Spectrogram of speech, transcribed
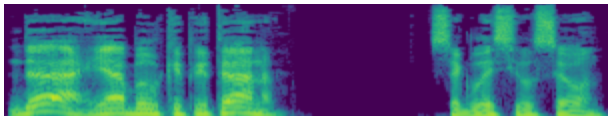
Да, я был капитаном, согласился он.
